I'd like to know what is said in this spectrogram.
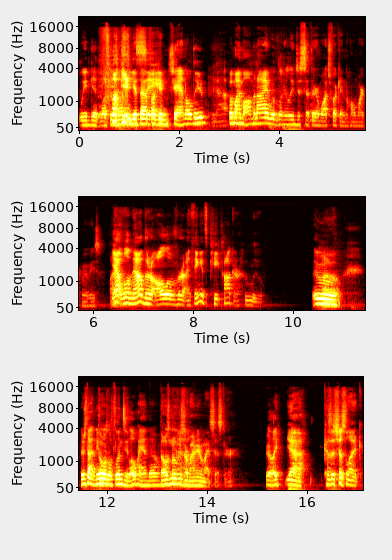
we'd get lucky enough to get that same. fucking channel, dude. Yeah. But my mom and I would literally just sit there and watch fucking Hallmark movies. Yeah, well now they're all over. I think it's Peacock or Hulu. Ooh, Uh, there's that new those- one with Lindsay Lohan though. Those movies Yeah. remind me of my sister. Really? Yeah, because it's just like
